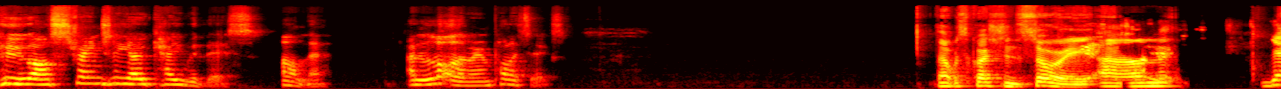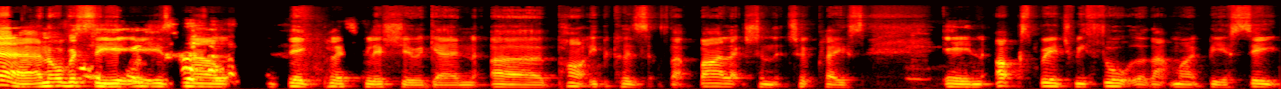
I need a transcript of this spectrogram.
who are strangely okay with this, aren't there? And a lot of them are in politics. That was a question. Sorry. Um, yeah, and obviously it is now a big political issue again, uh, partly because of that by-election that took place in Uxbridge. We thought that that might be a seat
